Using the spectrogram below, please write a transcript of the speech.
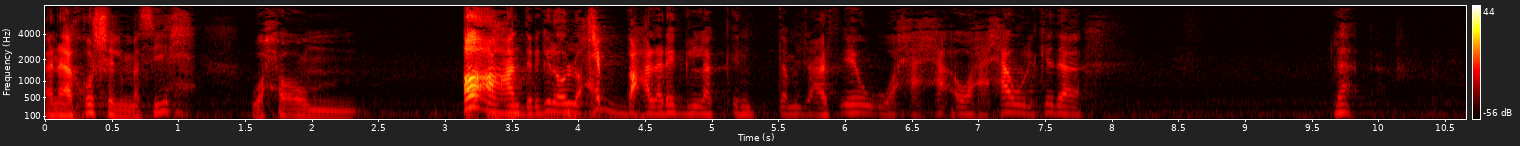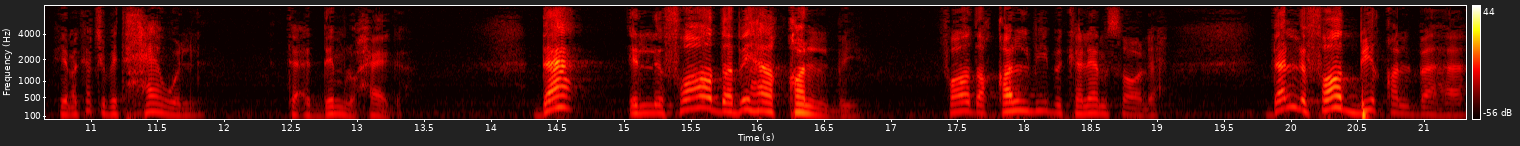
أنا هخش المسيح وهقوم اقع عند رجلي أقول له حب على رجلك انت مش عارف إيه وهح- وهحاول كده. لا هي ما كانتش بتحاول تقدم له حاجة. ده اللي فاض بها قلبي فاض قلبي بكلام صالح. ده اللي فاض بيه قلبها.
